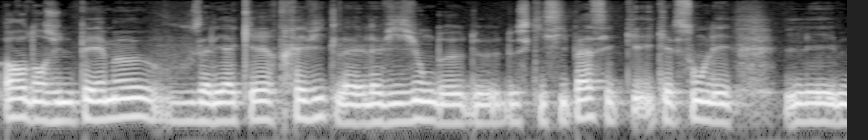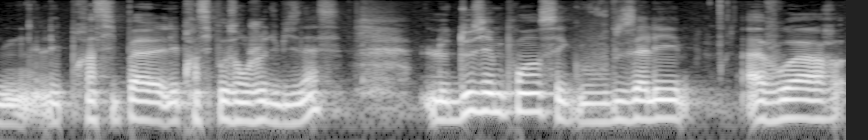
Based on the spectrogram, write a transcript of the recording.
Or, dans une PME, vous allez acquérir très vite la, vision de, ce qui s'y passe et, quels sont les principaux enjeux du business. Le deuxième point, c'est que vous allez avoir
